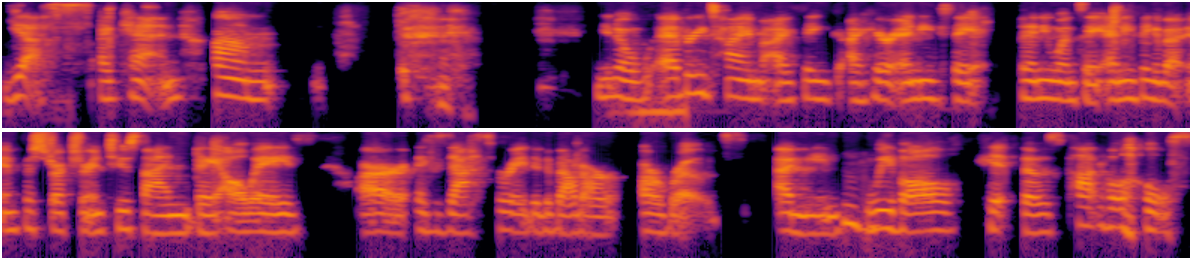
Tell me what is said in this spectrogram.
Yes, I can. Um, you know, every time I think I hear anything, anyone say anything about infrastructure in Tucson, they always are exasperated about our, our roads. I mean, mm-hmm. we've all hit those potholes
